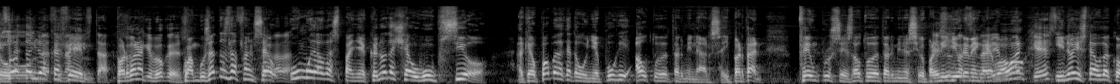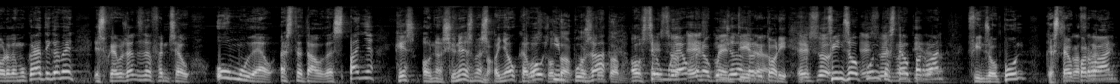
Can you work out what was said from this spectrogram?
tot allò que fem, perdona, quan vosaltres defenseu. Un model d'Espanya que no deixeu opció a que el poble de Catalunya pugui autodeterminar-se i, per tant, fer un procés d'autodeterminació per dir lliurement què volen que és- i no hi esteu d'acord democràticament, és que vosaltres defenseu un model estatal d'Espanya que és el nacionalisme espanyol que vol escolta'm, imposar escolta'm. el seu model en el conjunt del territori. Eso- fins al punt que esteu mentira. parlant, fins al punt que esteu parlant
